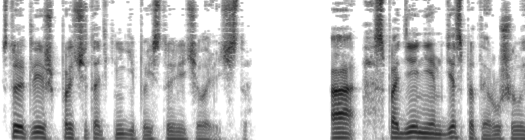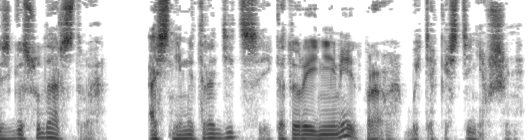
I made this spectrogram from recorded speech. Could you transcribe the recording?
Стоит лишь прочитать книги по истории человечества. А с падением деспота рушилось государство, а с ним и традиции, которые не имеют права быть окостеневшими.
